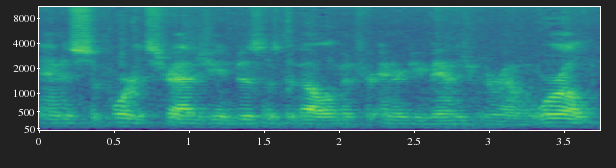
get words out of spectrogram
and has supported strategy and business development for energy management around the world.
